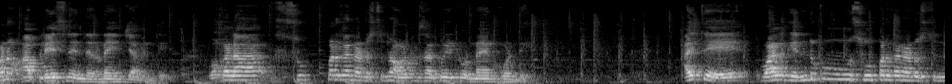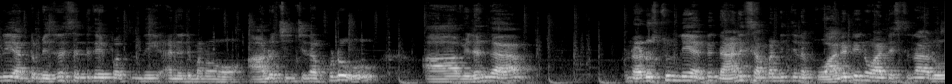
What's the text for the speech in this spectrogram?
మనం ఆ ప్లేస్ని నిర్ణయించాలండి. ఒకలా సూపర్గా నడుస్తున్న హోటల్స్ అటు ఇటు ఉన్నాయనుకోండి. అయితే వాళ్ళకి ఎందుకు సూపర్గా నడుస్తుంది అంత బిజినెస్ ఎందుకు అయిపోతుంది అనేది మనం ఆలోచించినప్పుడు ఆ విధంగా నడుస్తుంది అంటే దానికి సంబంధించిన క్వాలిటీని వాళ్ళు ఇస్తున్నారు.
